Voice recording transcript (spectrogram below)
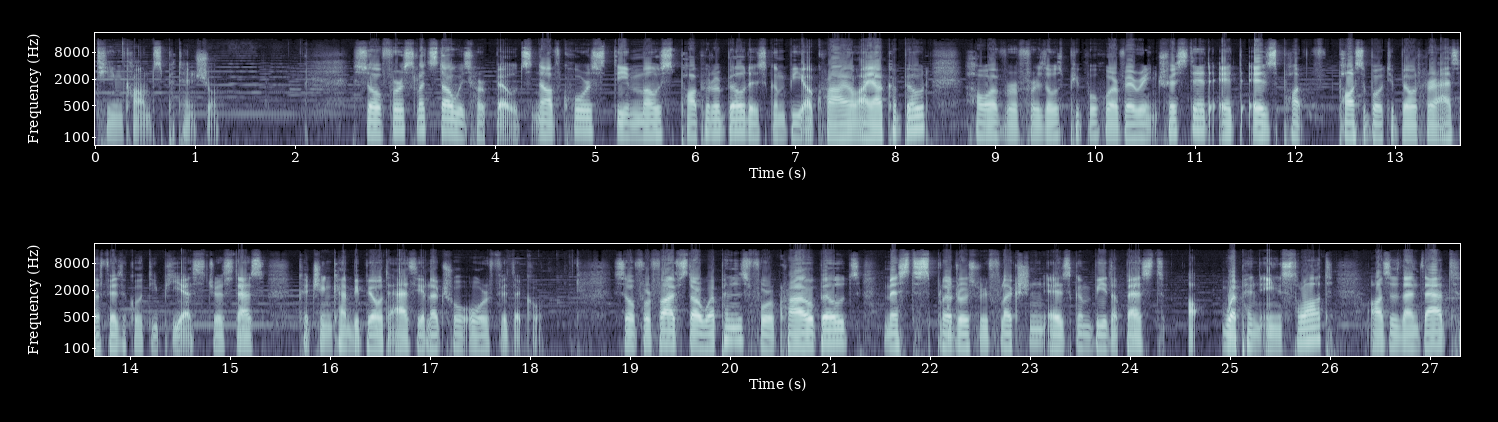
team comps potential. So first, let's start with her builds. Now, of course, the most popular build is going to be a Cryo Ayaka build. However, for those people who are very interested, it is possible to build her as a physical DPS, just as Keqing can be built as electro or physical. So for 5 star weapons, for cryo builds, Mist Splitter's Reflection is going to be the best uh, weapon in slot. Other than that,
